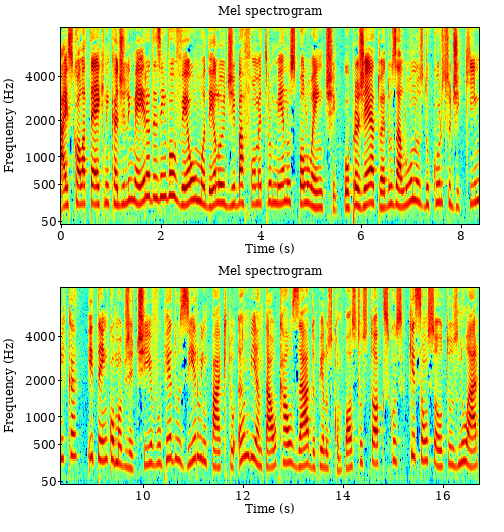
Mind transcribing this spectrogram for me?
A Escola Técnica de Limeira desenvolveu um modelo de bafômetro menos poluente. O projeto é dos alunos do curso de Química e tem como objetivo reduzir o impacto ambiental causado pelos compostos tóxicos que são soltos no ar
